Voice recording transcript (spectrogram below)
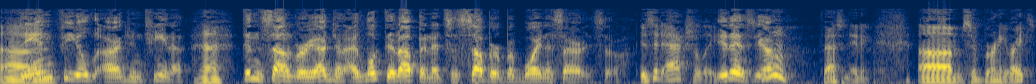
Um, Banfield, Argentina. yeah. Didn't sound very Argentine. I looked it up, and it's a suburb of Buenos Aires. So Is it actually? it is. Yeah. Hmm, fascinating. Um, so Bernie writes,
